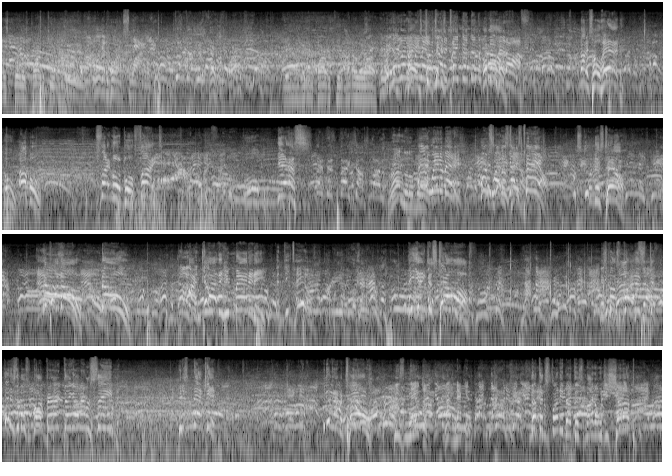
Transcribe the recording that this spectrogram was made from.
This bull is barbecue now. Oh, uh, look at Hornswoggle. Yeah, they're gonna barbecue him. I know they are. Wait, wait, wait, wait, Hey, wait, he's He's trying his- to take the, the, the Oh, no. bull head off. Not whole head. Oh, Oh! Fight, little bull, fight! Yes! Run, little bull. Hey, wait a minute. Hornswoggle's got his tail. What's he doing to his tail? Oh, no! No! Oh, My God, the humanity! The details. He yanked his tail off! It's the most proud of that is- himself. that is the most barbaric thing I've ever seen! He's naked! He's naked, not naked. Nothing's funny about this, Michael. Would you shut up?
